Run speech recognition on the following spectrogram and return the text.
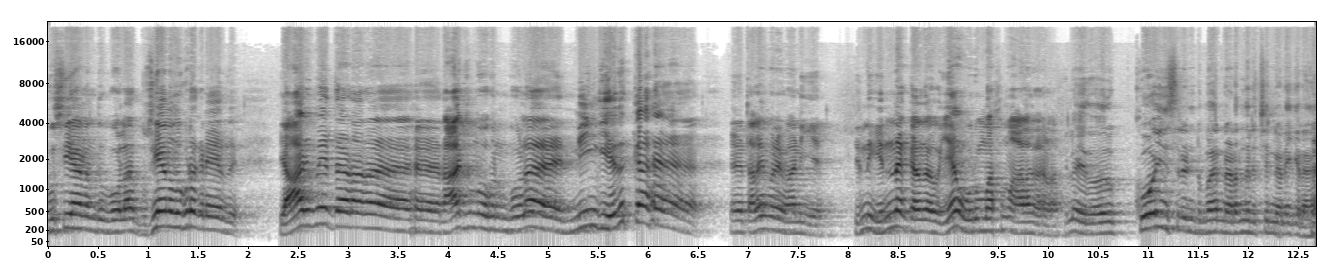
புசியானது போல புசியானது கூட கிடையாது. யாருமே தேடாத ராஜ்மோகன் போல நீங்கள் எதுக்காக தலைமுறை வானீங்க? என்ன என்ன கதை? ஏன் ஒரு மாசமா ஆள வேணாம் இல்லை இது ஒரு கோ இன்சிடென்ட் மாதிரி நடந்துருச்சுன்னு நினைக்கிறேன்.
